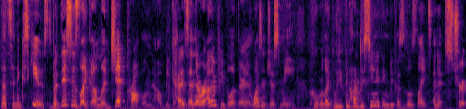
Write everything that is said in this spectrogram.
that's an excuse. But this is like a legit problem now because, and there were other people out there, and it wasn't just me, who were like, well, you can hardly see anything because of those lights. And it's true.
